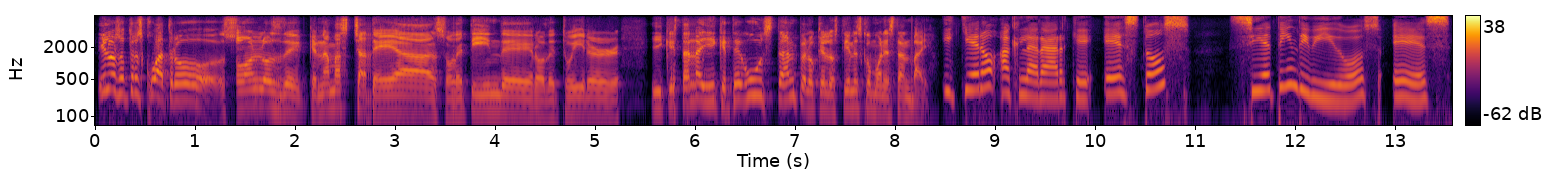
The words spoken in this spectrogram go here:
Y los otros cuatro son los de que nada más chateas o de Tinder o de Twitter y que están ahí, que te gustan, pero que los tienes como en stand-by. Y quiero aclarar que estos siete individuos es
